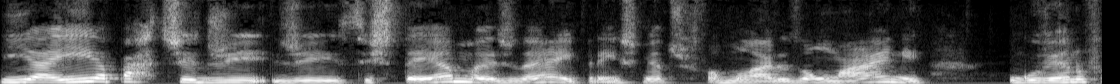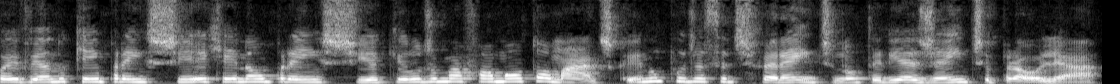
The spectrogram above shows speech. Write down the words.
E aí, a partir de, de sistemas né, e preenchimentos de formulários online, o governo foi vendo quem preenchia e quem não preenchia aquilo de uma forma automática. E não podia ser diferente, não teria gente para olhar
